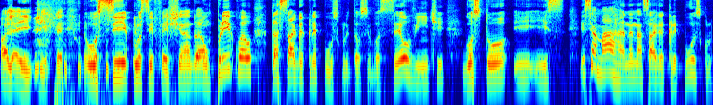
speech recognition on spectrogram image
Olha aí, Kiffer. O ciclo se fechando é um prequel prequel da saga Crepúsculo. Então, se você, ouvinte, gostou e, e, e se amarra né, na saga Crepúsculo,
